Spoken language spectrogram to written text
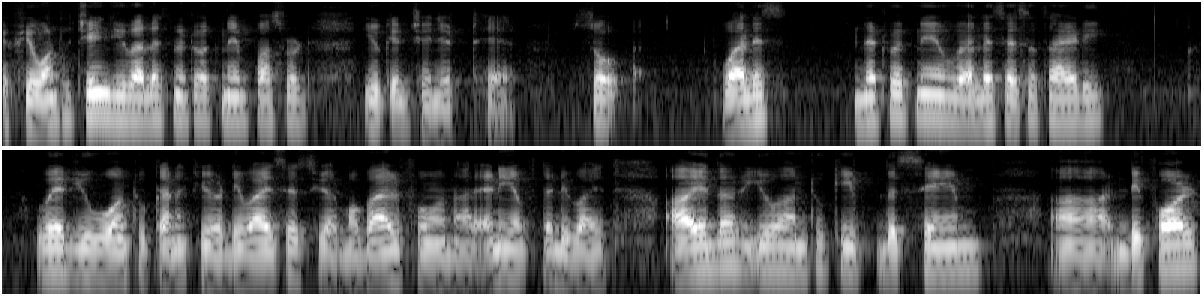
if you want to change wireless network name password you can change it here so wireless network name wireless SSID where you want to connect your devices your mobile phone or any of the device either you want to keep the same uh, default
